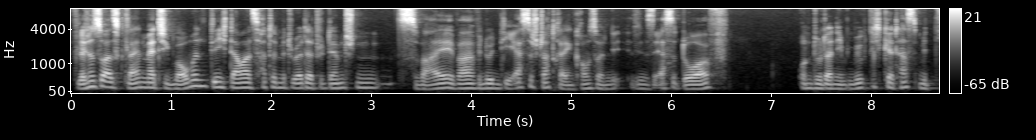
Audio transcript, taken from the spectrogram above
vielleicht noch so als kleinen Magic Moment, den ich damals hatte mit Red Dead Redemption 2, war, wenn du in die erste Stadt reinkommst, oder in das erste Dorf, und du dann die Möglichkeit hast, mit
